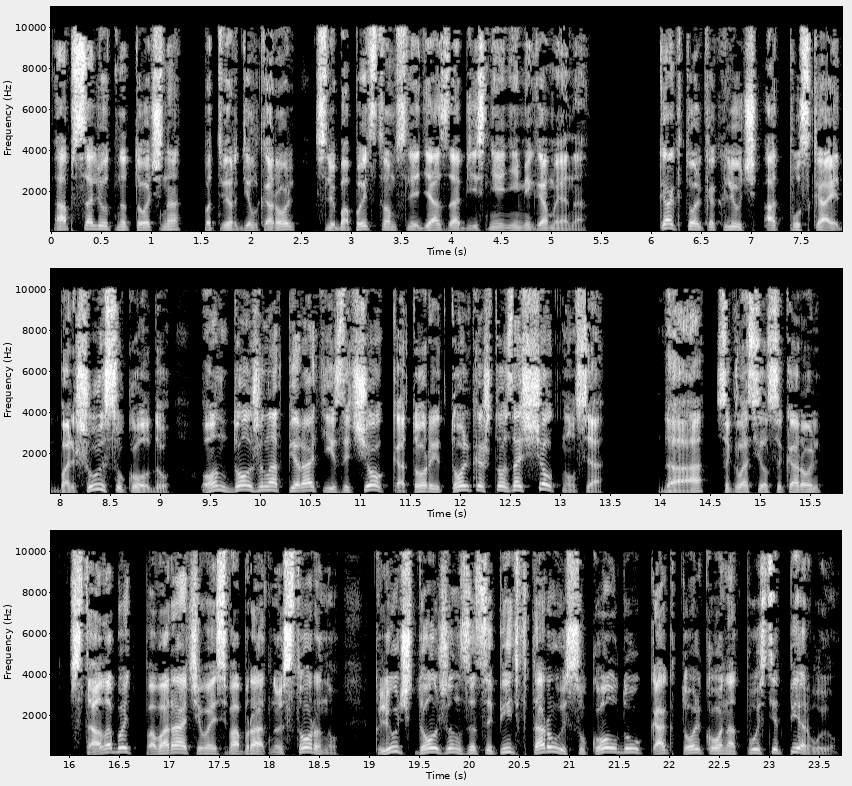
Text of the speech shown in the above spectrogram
«Абсолютно точно», — подтвердил король, с любопытством следя за объяснениями Гомена. «Как только ключ отпускает большую суколду, он должен отпирать язычок, который только что защелкнулся». «Да», — согласился король. «Стало быть, поворачиваясь в обратную сторону, ключ должен зацепить вторую суколду, как только он отпустит первую».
